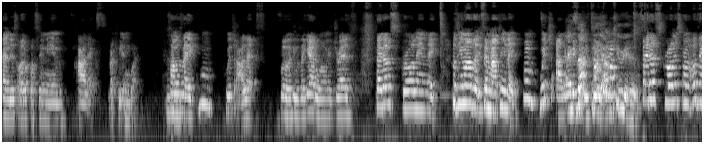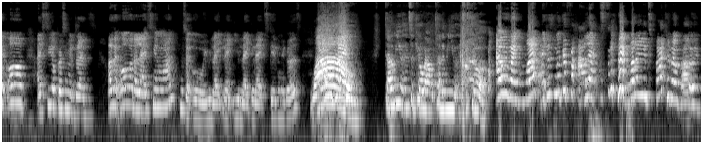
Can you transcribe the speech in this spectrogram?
And this other person named Alex. Be anybody. So I was like, hmm, which Alex? So he was like, yeah, the one with dreads. So I just scrolling, like, because you know, it's a matter, you're like, hmm, which Alex? Exactly. I'm curious. So I just scrolling, scrolling. I was like, oh, I see a person with dreads. I was like, oh, the light skin one. He was like, oh, you like, like, you like light skin niggas. Wow. Tell me you're insecure without telling me you're insecure. I was like, what? I just looking for Alex. like, what are you talking about?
